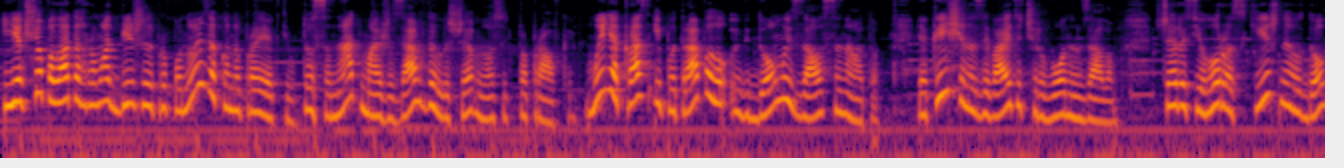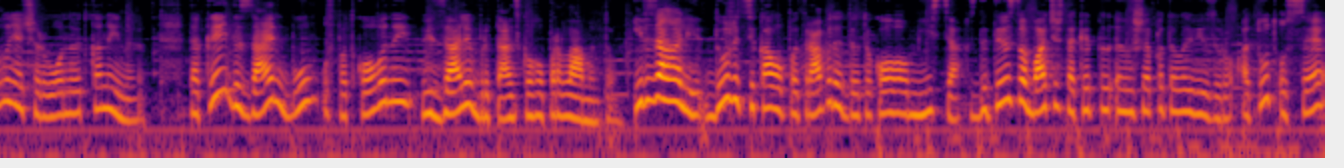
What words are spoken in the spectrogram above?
І якщо Палата громад більше пропонує законопроєктів, то Сенат майже завжди лише вносить поправки. Ми якраз і потрапили у відомий зал Сенату, який ще називається червоним залом, через його розкішне оздоблення червоною тканиною. Такий дизайн був успадкований від залів британського парламенту. І взагалі дуже цікаво потрапити до такого місця. З дитинства бачиш таке лише по телевізору, а тут усе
